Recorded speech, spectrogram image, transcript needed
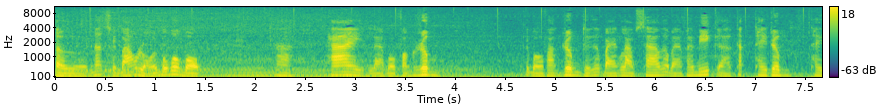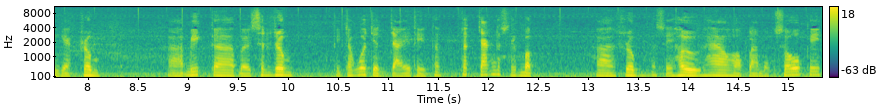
từ nó sẽ báo lỗi 441 à, hai là bộ phận rum cái bộ phận rum thì các bạn làm sao? Các bạn phải biết à, cách thay rum thay gạt rum à, biết à, vệ sinh rum thì trong quá trình chạy thì nó, chắc chắn nó sẽ bật à, rum nó sẽ hư hao hoặc là một số cái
